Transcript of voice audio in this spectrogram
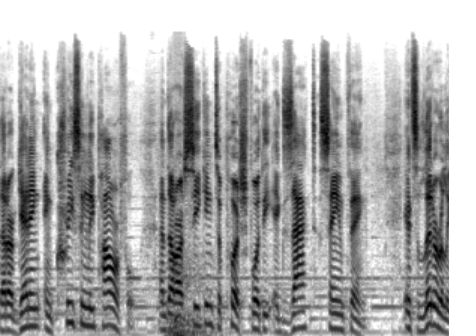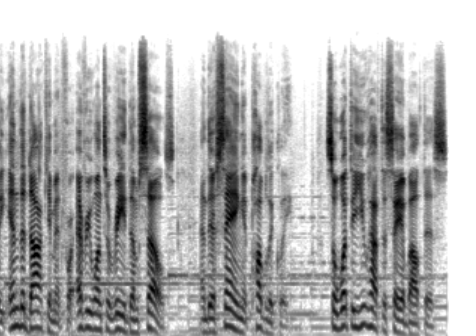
that are getting increasingly powerful and that are seeking to push for the exact same thing. It's literally in the document for everyone to read themselves, and they're saying it publicly. So, what do you have to say about this?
